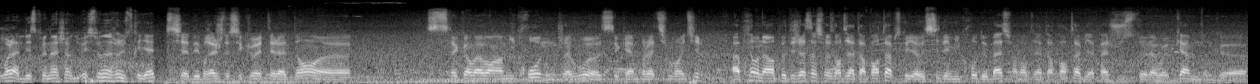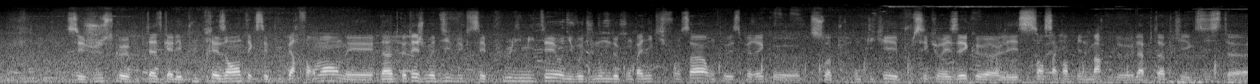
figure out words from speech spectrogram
voilà, l'espionnage industriel. S'il y a des brèches de sécurité là-dedans, ce serait comme avoir un micro, donc j'avoue, euh, c'est quand même relativement utile. Après, on a un peu déjà ça sur les ordinateurs portables, parce qu'il y a aussi des micros de base sur un ordinateur portable, il n'y a pas juste la webcam, donc euh, c'est juste que peut-être qu'elle est plus présente et que c'est plus performant, mais d'un autre côté, je me dis, vu que c'est plus limité au niveau du nombre de compagnies qui font ça, on peut espérer que ce soit plus compliqué et plus sécurisé que les 150 000 marques de laptops qui existent, euh,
